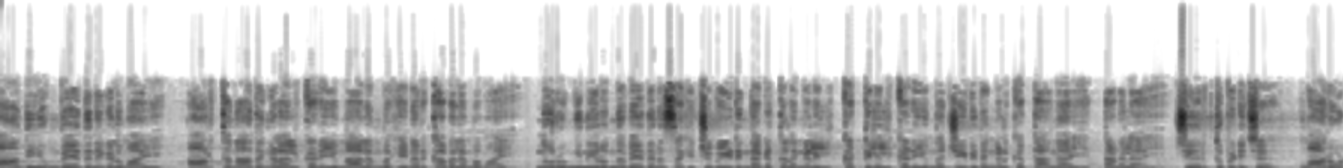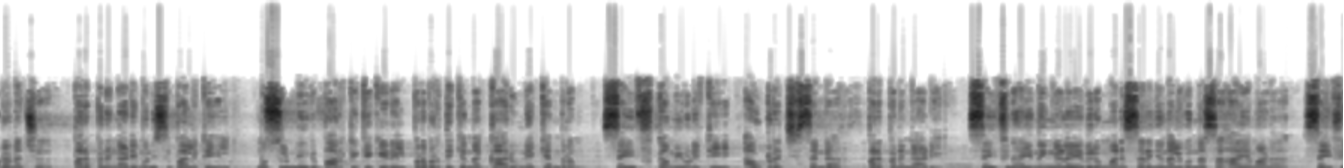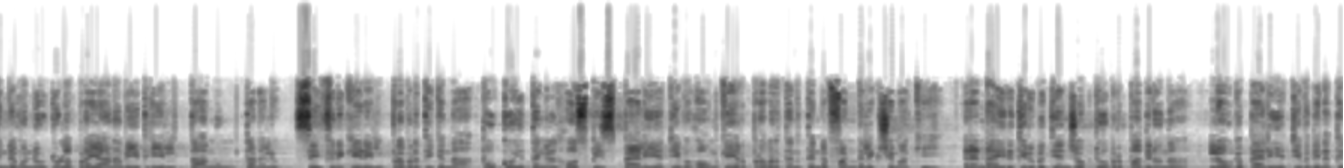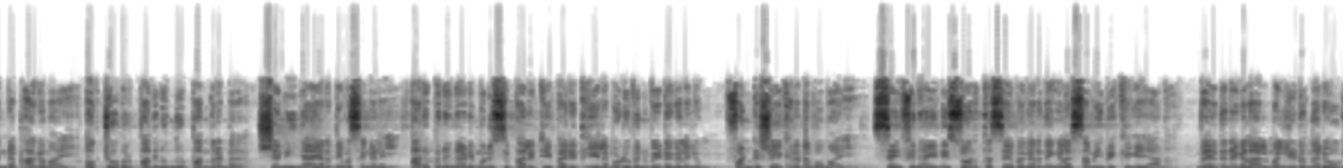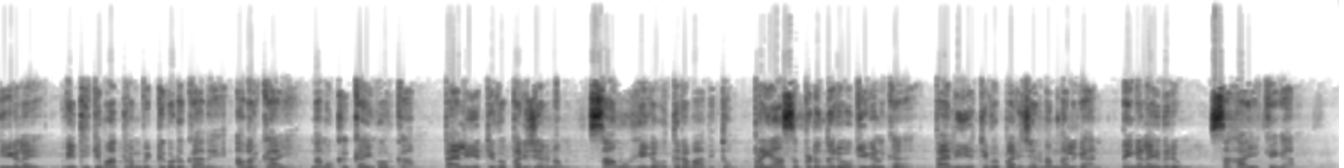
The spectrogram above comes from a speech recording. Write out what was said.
ആദിയും വേദനകളുമായി ആർത്തനാദങ്ങളാൽ കഴിയുന്ന ആലംബഹീനർ കവലംബമായി നുറുങ്ങി നീറുന്ന വേദന സഹിച്ചു വീടിന്റെ അകത്തളങ്ങളിൽ കട്ടിലിൽ കഴിയുന്ന ജീവിതങ്ങൾക്ക് താങ്ങായി തണലായി. ചേർത്തു പിടിച്ച് മാറോടണച്ച് പരപ്പനങ്ങാടി മുനിസിപ്പാലിറ്റിയിൽ മുസ്ലിം ലീഗ് പാർട്ടിക്ക് കീഴിൽ പ്രവർത്തിക്കുന്ന കാരുണ്യ കേന്ദ്രം safe community outreach centre Parappanangadi. സേഫിനായി നിങ്ങൾ ഏവരും മനസ്സറിഞ്ഞ് നൽകുന്ന സഹായമാണ് സെയ്ഫിന്റെ മുന്നോട്ടുള്ള പ്രയാണ വീഥിയിൽ താങ്ങും തണലും. സെയ്ഫിന് കീഴിൽ പ്രവർത്തിക്കുന്ന Pookoyathangal hospice palliative home care പ്രവർത്തനത്തിന്റെ ഫണ്ട് ലക്ഷ്യമാക്കി രണ്ടായിരത്തി ഇരുപത്തിയഞ്ച് ഒക്ടോബർ പതിനൊന്ന് ലോക പാലിയേറ്റീവ് ദിനത്തിന്റെ ഭാഗമായി. ഒക്ടോബർ പതിനൊന്ന് പന്ത്രണ്ട് ശനി ഞായർ ദിവസങ്ങളിൽ പരപ്പനങ്ങാടി മുനിസിപ്പാലിറ്റി പരിധിയിലെ മുഴുവൻ വീടുകളിലും ഫണ്ട് ശേഖരണവുമായി സേഫിനായി നിസ്വാർത്ഥ സേവകർ നിങ്ങളെ സമീപിക്കുകയാണ്. വേദനകളാൽ മല്ലിടുന്ന രോഗികളെ വിധിക്ക് മാത്രം വിട്ടുകൊടുക്കാതെ അവർക്കായി നമുക്ക് കൈകോർക്കാം. പാലിയേറ്റീവ് പരിചരണം സാമൂഹിക ഉത്തരവാദിത്വം. പ്രയാസപ്പെടുന്ന രോഗികൾക്ക് പാലിയേറ്റീവ് പരിചരണം നൽകാൻ നിങ്ങൾ ഏവരും സഹായിക്കുക.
